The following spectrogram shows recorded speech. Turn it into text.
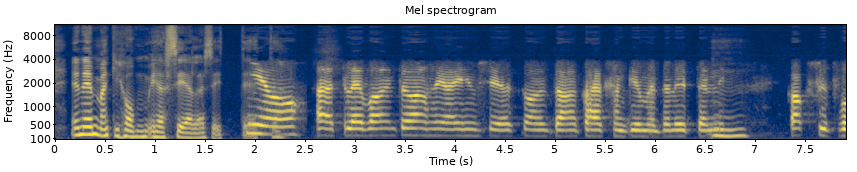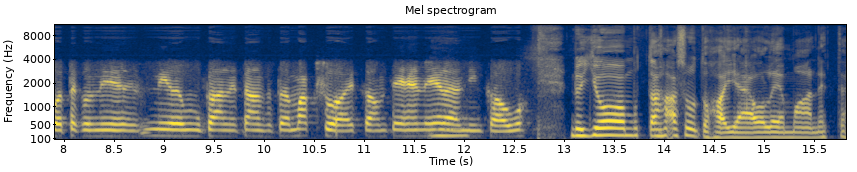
enemmänkin hommia siellä sitten. Joo, että... ajattelee vain vanhoja ihmisiä, jotka on 80 nyt, niin mm 20 vuotta, kun niille mukaan annetaan tota maksuaikaa, mutta eihän ne elä mm. niin kauan. No joo, mutta asuntohan jää olemaan, että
